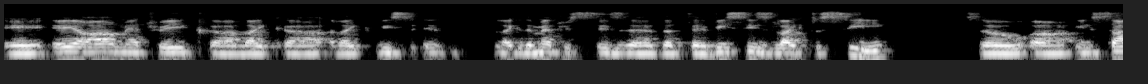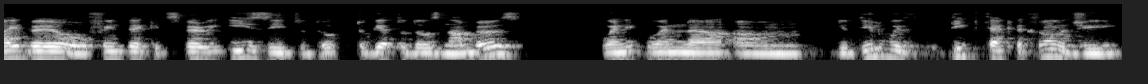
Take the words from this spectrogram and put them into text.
a ARR metric like like this like the matrices that VCs like to see, so uh, in cyber or fintech, it's very easy to do, to get to those numbers. When when uh, um, you deal with deep tech technology,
